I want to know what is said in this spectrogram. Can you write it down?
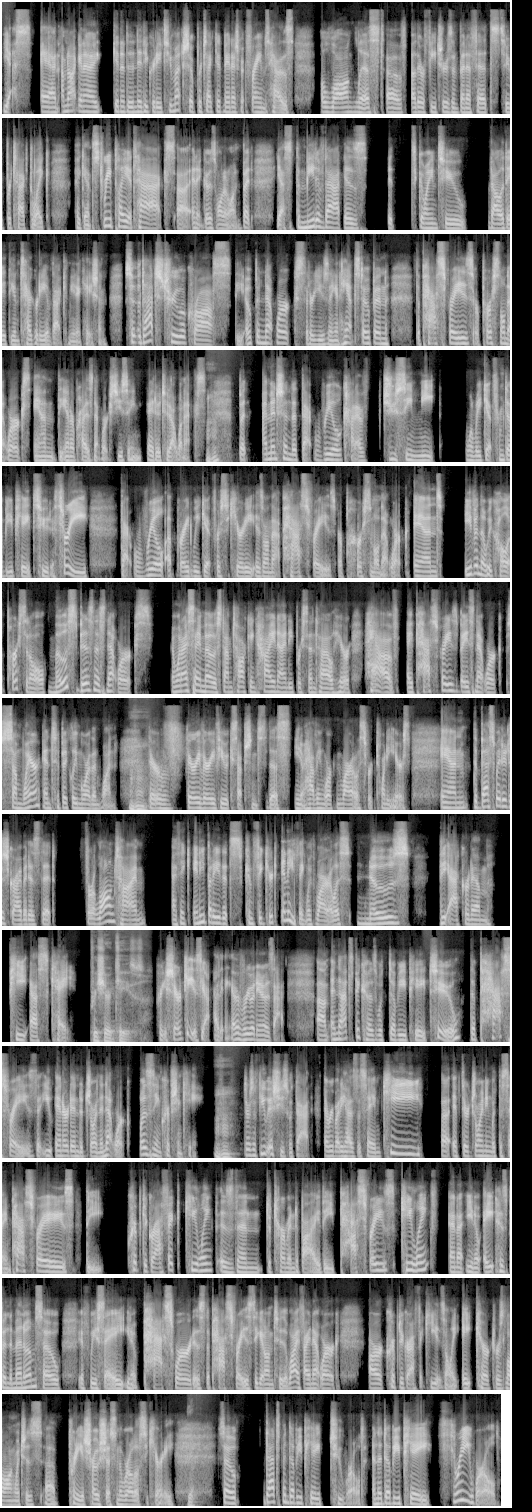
Yes. And I'm not going to get into the nitty gritty too much. So, protected management frames has a long list of other features and benefits to protect, like against replay attacks, uh, and it goes on and on. But yes, the meat of that is it's going to validate the integrity of that communication. So that's true across the open networks that are using enhanced open, the passphrase or personal networks, and the enterprise networks using 802.1x. Mm-hmm. But I mentioned that that real kind of juicy meat when we get from WPA 2 to 3, that real upgrade we get for security is on that passphrase or personal network. And even though we call it personal, most business networks and when I say most, I'm talking high 90 percentile here, have a passphrase based network somewhere and typically more than one. Mm-hmm. There are very, very few exceptions to this, you know, having worked in wireless for 20 years. And the best way to describe it is that for a long time, I think anybody that's configured anything with wireless knows the acronym PSK. Pre-shared keys. Pre-shared keys, yeah, I think everybody knows that, um, and that's because with WPA2, the passphrase that you entered in to join the network was the encryption key. Mm-hmm. There's a few issues with that. Everybody has the same key. Uh, if they're joining with the same passphrase, the cryptographic key length is then determined by the passphrase key length and uh, you know eight has been the minimum so if we say you know password is the passphrase to get onto the wi-fi network our cryptographic key is only eight characters long which is uh, pretty atrocious in the world of security yeah. so that's been wpa 2 world and the wpa 3 world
